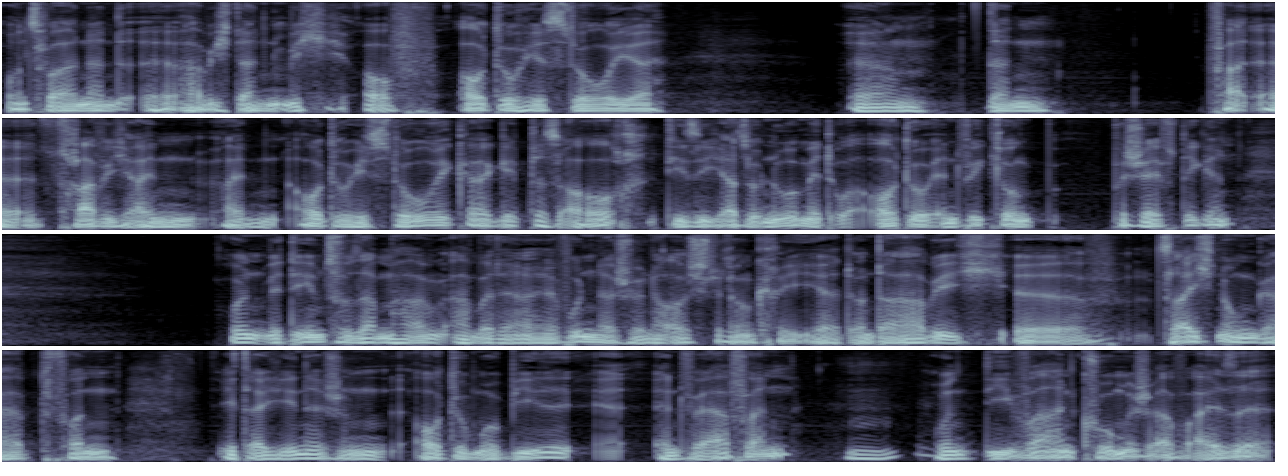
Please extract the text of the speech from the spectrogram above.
und zwar äh, habe ich dann mich auf Autohistorie, ähm, dann äh, traf ich einen, einen Autohistoriker, gibt es auch, die sich also nur mit Autoentwicklung beschäftigen. Und mit dem zusammen haben, haben wir dann eine wunderschöne Ausstellung kreiert. Und da habe ich äh, Zeichnungen gehabt von italienischen Automobilentwerfern. Mhm. Und die waren komischerweise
